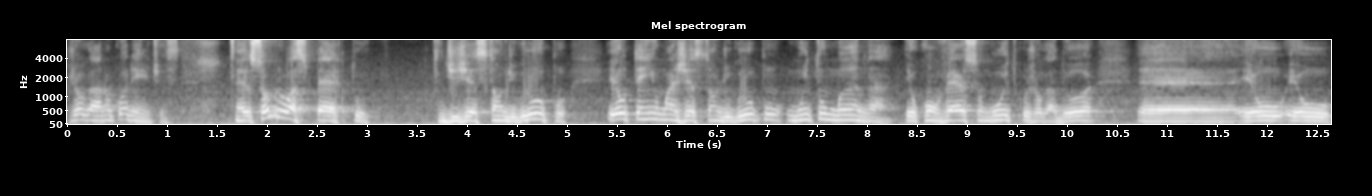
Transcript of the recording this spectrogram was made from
jogar no Corinthians. É, sobre o aspecto de gestão de grupo, eu tenho uma gestão de grupo muito humana. Eu converso muito com o jogador, é, eu, eu,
